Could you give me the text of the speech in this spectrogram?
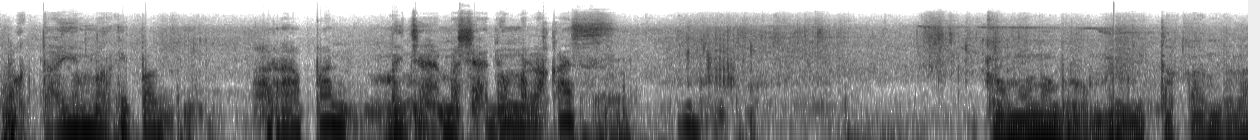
Huwag tayong makipagharapan. May dyan masyadong malakas. Ikaw muna bro, may itak ang dala.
